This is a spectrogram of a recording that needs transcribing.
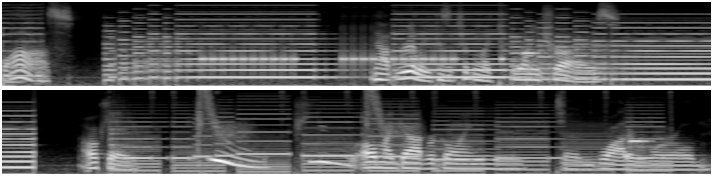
boss. Not really, because it took me like 20 tries. Okay. Pew! Pew! Oh my god, we're going to Water World.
